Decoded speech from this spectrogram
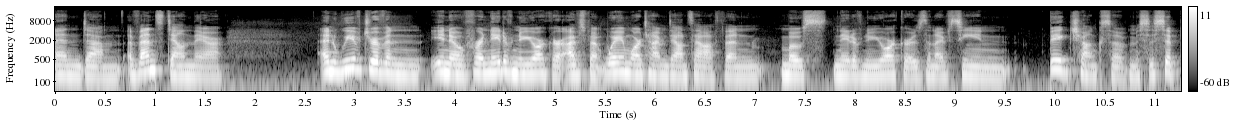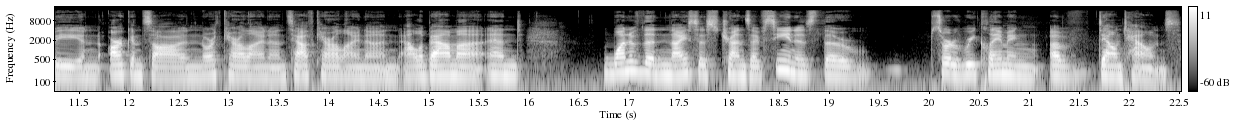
and um, events down there. And we've driven, you know, for a native New Yorker, I've spent way more time down south than most native New Yorkers, and I've seen big chunks of Mississippi and Arkansas and North Carolina and South Carolina and Alabama. And one of the nicest trends I've seen is the sort of reclaiming of downtowns.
